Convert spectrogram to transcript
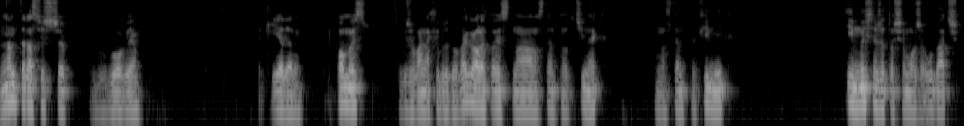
Mam teraz jeszcze w- głowie taki jeden pomysł ogrzewania hybrydowego, ale to jest na następny odcinek, na następny filmik. I myślę, że to się może udać.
